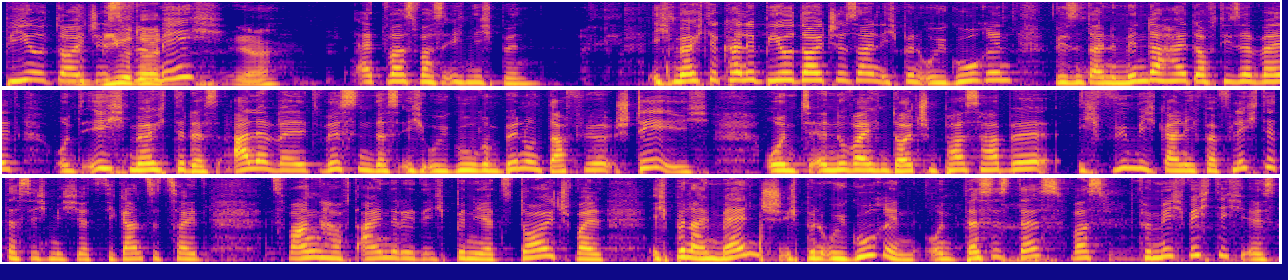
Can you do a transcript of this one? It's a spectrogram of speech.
Biodeutsch Also ist für mich Ja. etwas, was ich nicht bin. Ich möchte keine Biodeutsche sein, ich bin Uigurin, wir sind eine Minderheit auf dieser Welt und ich möchte, dass alle Welt wissen, dass ich Uigurin bin und dafür stehe ich. Und äh, nur weil ich einen deutschen Pass habe, ich fühle mich gar nicht verpflichtet, dass ich mich jetzt die ganze Zeit zwanghaft einrede, ich bin jetzt deutsch, weil ich bin ein Mensch, ich bin Uigurin und das ist das, was für mich wichtig ist.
